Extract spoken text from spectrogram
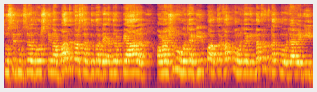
ਤੁਸੀਂ ਦੂਸਰੇ ਦੋਸ਼ ਦੇ ਨਾਲ ਬੰਦ ਕਰ ਸਕਦੇ ਹੋ, ਤੁਹਾਡੇ ਅੰਦਰ ਪਿਆਰ ਆਉਣਾ ਸ਼ੁਰੂ ਹੋ ਜਾਏਗੀ ਭਾਵਤਾ ਖਤਮ ਹੋ ਜਾਏਗੀ, ਨਫ਼ਰਤ ਖਤਮ ਹੋ ਜਾਵੇਗੀ।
